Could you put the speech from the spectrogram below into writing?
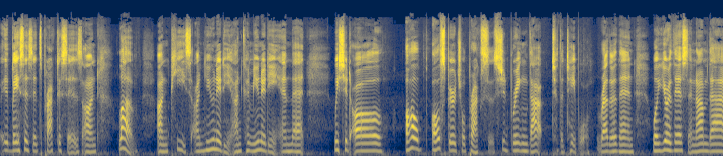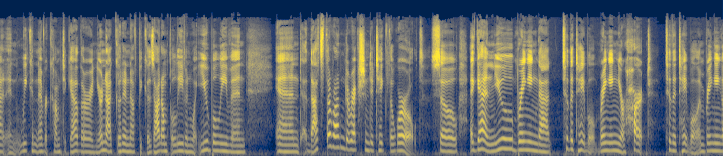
it bases its practices on love, on peace, on unity, on community, and that we should all, all, all spiritual practices should bring that to the table rather than, well, you're this and I'm that, and we can never come together, and you're not good enough because I don't believe in what you believe in and that's the wrong direction to take the world. So, again, you bringing that to the table, bringing your heart to the table, and bringing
